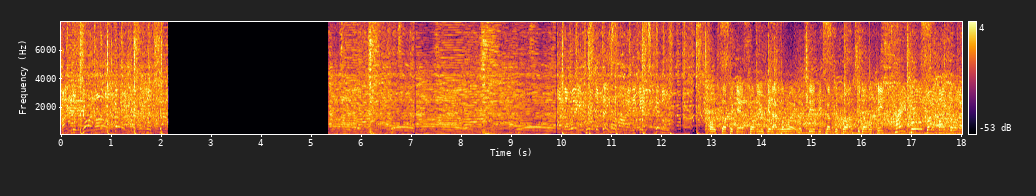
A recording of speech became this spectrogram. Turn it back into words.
Michael Jordan, up again. Tony will get out of the way. Let's see if he comes across the double team. Great move by Michael.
